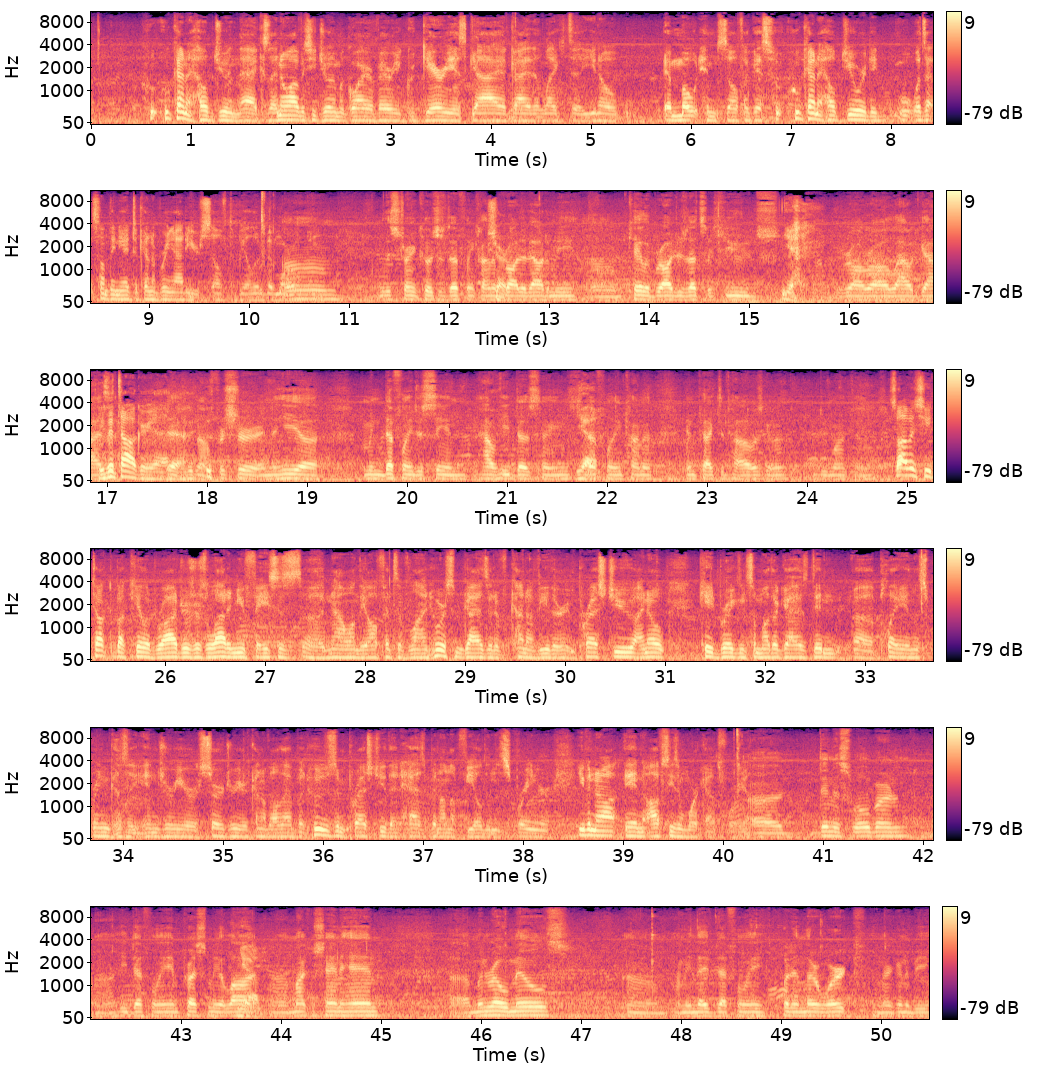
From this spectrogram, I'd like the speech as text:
Who, who kind of helped you in that? Because I know obviously Joey McGuire, a very gregarious guy, a guy that likes to, you know, emote himself. I guess who, who kind of helped you, or did was that something you had to kind of bring out of yourself to be a little bit more open? Um, the strength coaches definitely kind of Sure. brought it out of me. Um, Caleb Rogers, that's a huge, Yeah, raw, raw, loud guy. he's a talker. Yeah, Yeah, no, for sure. And he, uh, I mean, definitely just seeing how he does things Yeah. definitely kind of impacted how I was going to do my things. So obviously you talked about Caleb Rogers. There's a lot of new faces uh, now on the offensive line. Who are some guys that have kind of either impressed you? I know Cade Briggs and some other guys didn't uh, play in the spring because of injury or surgery or kind of all that. But who's impressed you that has been on the field in the spring or even in off-season workouts for you? Uh, Dennis Wilburn, uh, he definitely impressed me a lot. Yeah. Uh, Michael Shanahan, uh, Monroe Mills. Um, I mean, they've definitely put in their work, and they're going to be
